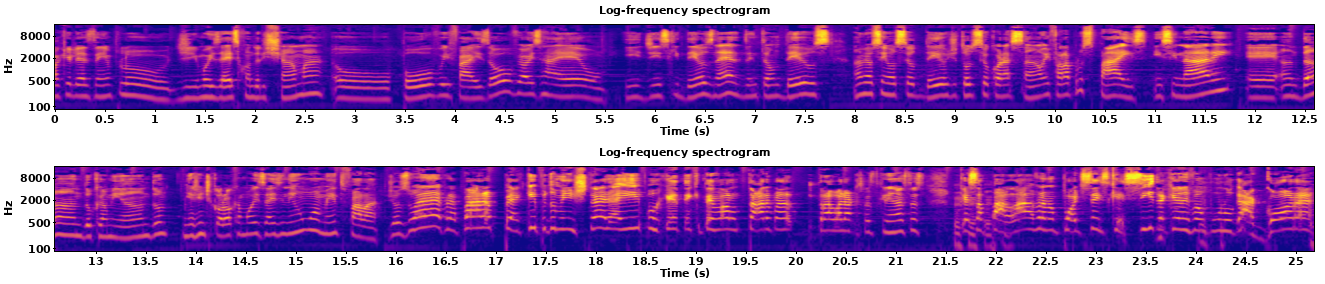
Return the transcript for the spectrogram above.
aquele exemplo de Moisés quando ele chama o povo e faz ouve ó Israel e diz que Deus, né? Então Deus ame ao Senhor seu Deus de todo o seu coração e fala para os pais ensinarem é, andando, caminhando. E a gente coloca Moisés em nenhum momento fala Josué, prepara a equipe do ministério aí porque tem que ter voluntário para trabalhar com essas crianças porque essa palavra não pode ser esquecida que eles vão para um lugar agora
